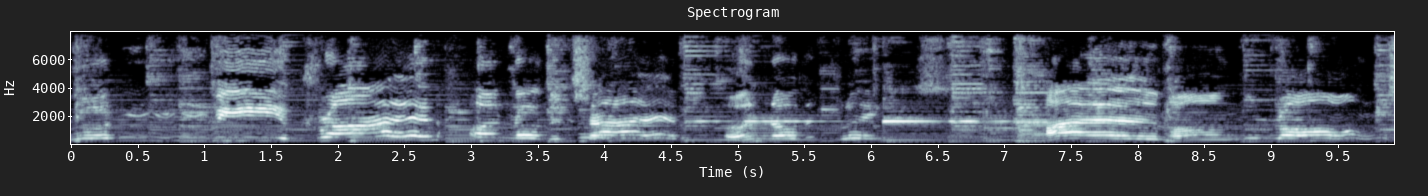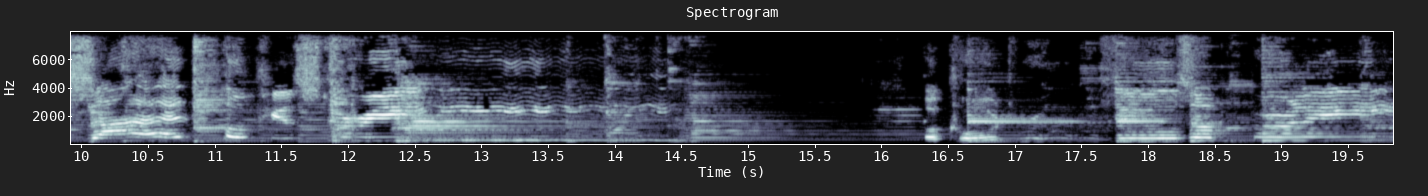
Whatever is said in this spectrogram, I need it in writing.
wouldn't be a crime another time, another place. I'm on the wrong side of history. A courtroom fills up early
